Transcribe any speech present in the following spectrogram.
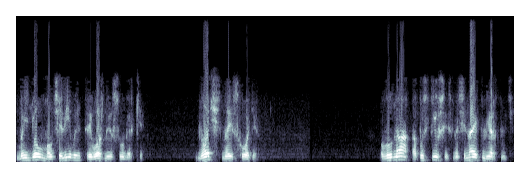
мы идем в молчаливые тревожные сумерки. Ночь на исходе. Луна, опустившись, начинает меркнуть.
